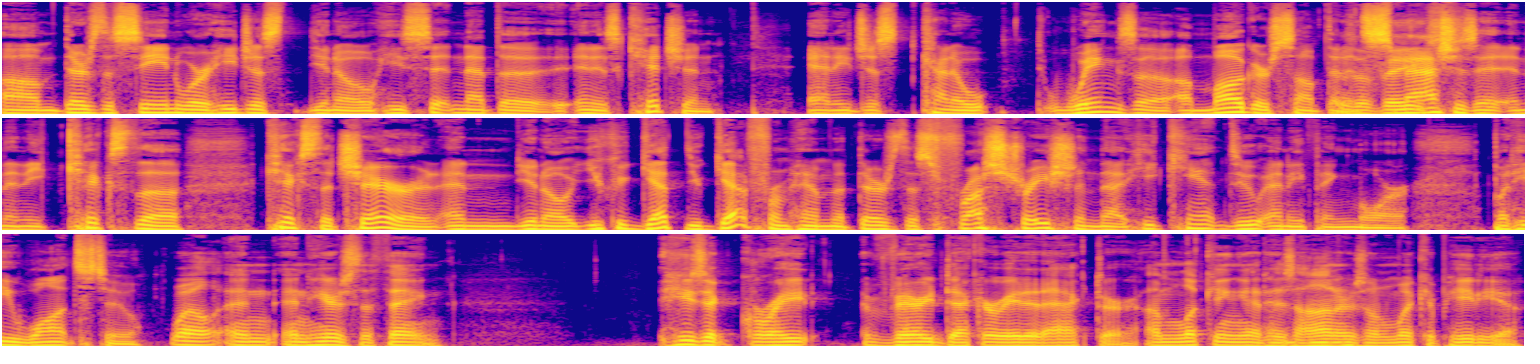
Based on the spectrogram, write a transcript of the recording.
Um, there's the scene where he just you know he's sitting at the in his kitchen and he just kind of wings a, a mug or something and There's a vase. smashes it and then he kicks the kicks the chair and, and you know you could get you get from him that there's this frustration that he can't do anything more but he wants to Well, and and here's the thing. He's a great, very decorated actor. I'm looking at his mm-hmm. honors on Wikipedia.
